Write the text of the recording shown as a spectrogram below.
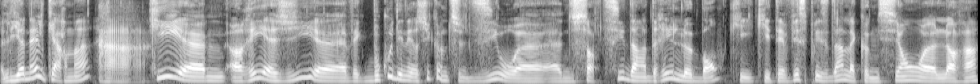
Lionel Carman, Ah. qui euh, a réagi euh, avec beaucoup d'énergie, comme tu le dis, au, euh, à une sortie d'André Lebon, qui, qui était vice-président de la commission Laurent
